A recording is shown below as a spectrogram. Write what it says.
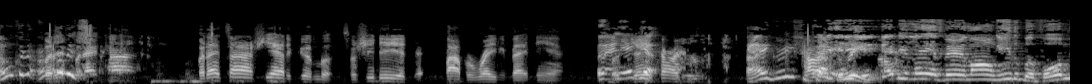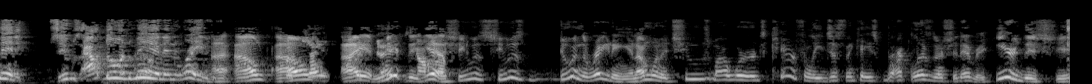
I'm gonna I'm but gonna at, but that time, but that time she had a good look, so she did pop a rating back then. uh, But yeah, Jay yeah, Cargill, I agree. She All right, popped It- the it- that didn't last very long either, but for a minute, she was outdoing the men in the rating. I, I'll, I'll, Jay- I but admit Jay's that gonna yeah, have- she was, she was doing the rating, and I'm going to choose my words carefully just in case Brock Lesnar should ever hear this shit.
